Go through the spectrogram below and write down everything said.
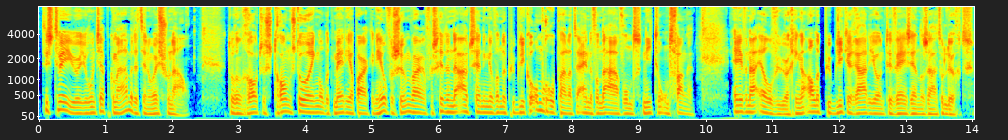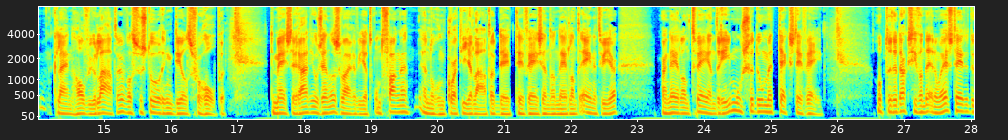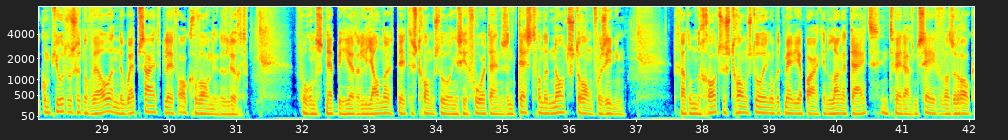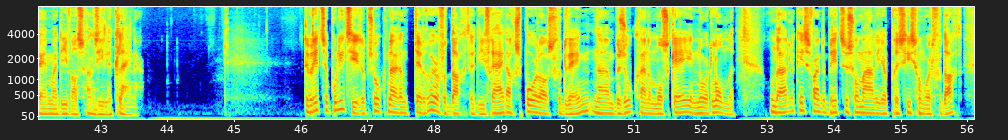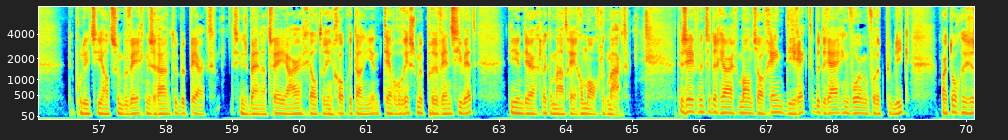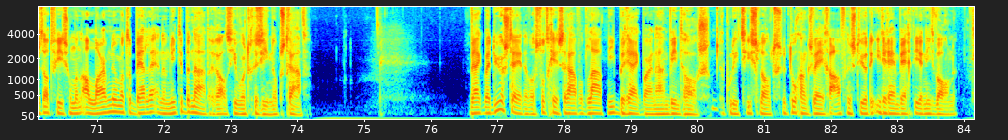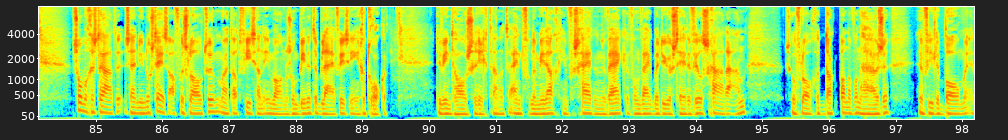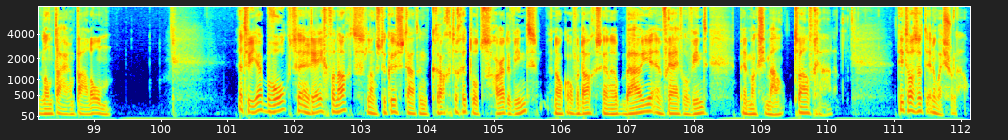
Het is twee uur, Jeroen Tjepkema met het NOS-journaal. Door een grote stroomstoring op het Mediapark in Hilversum... waren verschillende uitzendingen van de publieke omroep... aan het einde van de avond niet te ontvangen. Even na 11 uur gingen alle publieke radio- en tv-zenders uit de lucht. Een klein half uur later was de storing deels verholpen. De meeste radiozenders waren weer te ontvangen... en nog een kwartier later deed tv-zender Nederland 1 het weer... maar Nederland 2 en 3 moesten doen met tekst-tv... Op de redactie van de NOS deden de computers het nog wel... en de website bleef ook gewoon in de lucht. Volgens netbeheerder Liander deed de stroomstoring zich voor... tijdens een test van de noodstroomvoorziening. Het gaat om de grootste stroomstoring op het Mediapark in lange tijd. In 2007 was er ook een, maar die was aanzienlijk kleiner. De Britse politie is op zoek naar een terreurverdachte... die vrijdag spoorloos verdween na een bezoek aan een moskee in Noord-Londen. Onduidelijk is waar de Britse Somaliër precies van wordt verdacht... De politie had zijn bewegingsruimte beperkt. Sinds bijna twee jaar geldt er in Groot-Brittannië een terrorismepreventiewet... die een dergelijke maatregel mogelijk maakt. De 27-jarige man zou geen directe bedreiging vormen voor het publiek... maar toch is het advies om een alarmnummer te bellen... en hem niet te benaderen als hij wordt gezien op straat. Wijk bij Duurstede was tot gisteravond laat niet bereikbaar na een windhoos. De politie sloot de toegangswegen af en stuurde iedereen weg die er niet woonde. Sommige straten zijn nu nog steeds afgesloten... maar het advies aan inwoners om binnen te blijven is ingetrokken. De windhoos richt aan het eind van de middag... in verschillende wijken van Wijk bij Duurstede veel schade aan. Zo vlogen dakpannen van huizen en vielen bomen en lantaarnpalen om. Het weer bewolkt en regen vannacht. Langs de kust staat een krachtige tot harde wind. En ook overdag zijn er buien en vrij veel wind bij maximaal 12 graden. Dit was het NOS Journaal.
